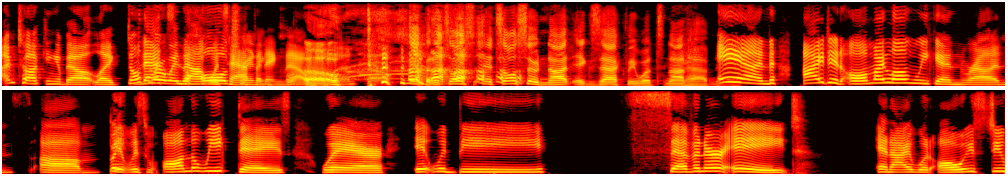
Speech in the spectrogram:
I'm talking about like, don't That's throw away the not whole what's training happening, plan. Oh. Yeah, but it's also it's also not exactly what's not happening. And I did all my long weekend runs. Um, But- it was on the weekdays where it would be seven or eight, and I would always do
